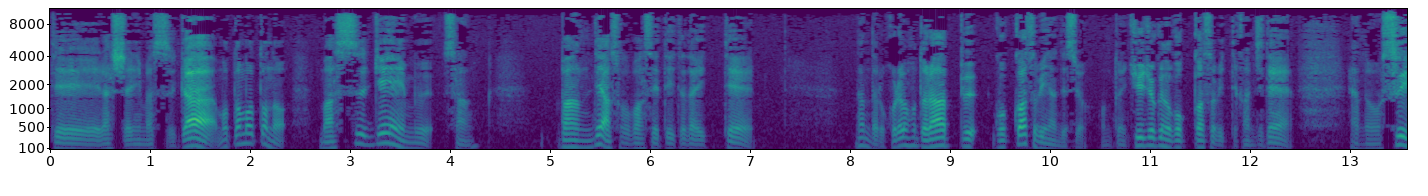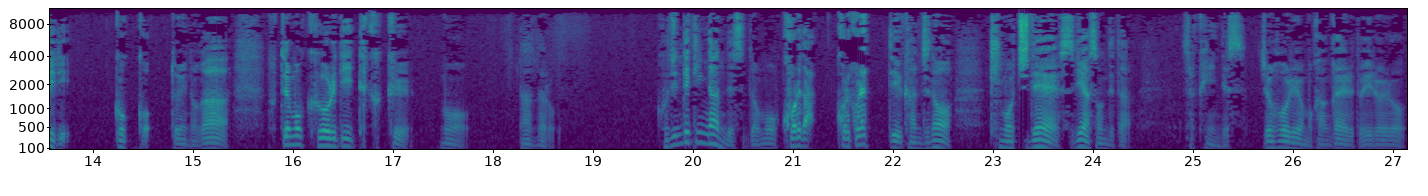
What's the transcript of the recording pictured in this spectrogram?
てらっしゃいますが、もともとのマスゲームさん版で遊ばせていただいて、なんだろう、これは本当ラープ、ごっこ遊びなんですよ。本当に究極のごっこ遊びって感じで、あの、推理、ごっこというのが、とてもクオリティ高く、もう、なんだろう、個人的になんですけども、これだこれこれっていう感じの気持ちですげえ遊んでた作品です。情報量も考えるといろいろ、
